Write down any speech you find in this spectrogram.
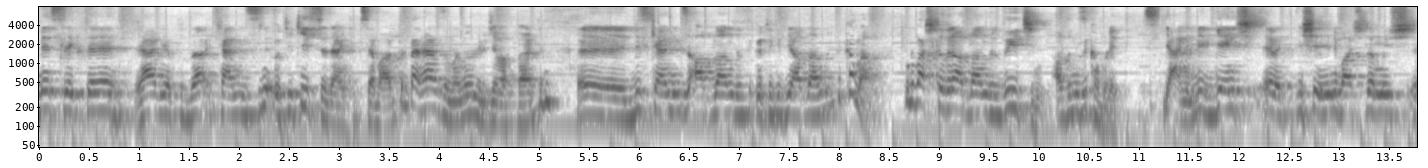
meslekte, her yapıda kendisini öteki hisseden kimse vardır. Ben her zaman öyle bir cevap verdim. Ee, Biz kendimizi adlandırdık, öteki diye adlandırdık ama bunu başkaları adlandırdığı için adımızı kabul ettik biz. Yani bir genç evet işe yeni başlamış, e,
